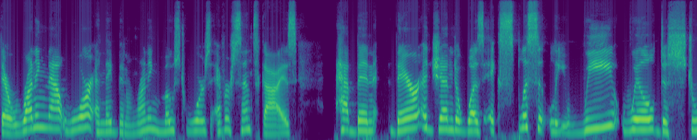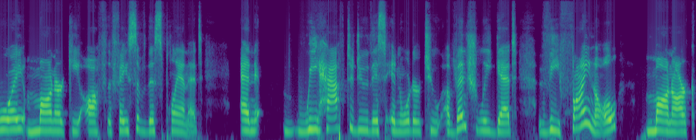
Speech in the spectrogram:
they're running that war and they've been running most wars ever since, guys. Have been their agenda was explicitly we will destroy monarchy off the face of this planet. And we have to do this in order to eventually get the final monarch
